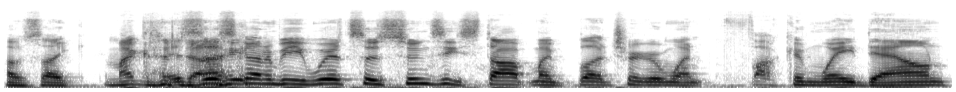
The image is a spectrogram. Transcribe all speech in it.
I was like, Am I gonna is this die? gonna be weird? So as soon as he stopped, my blood sugar went fucking way down.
